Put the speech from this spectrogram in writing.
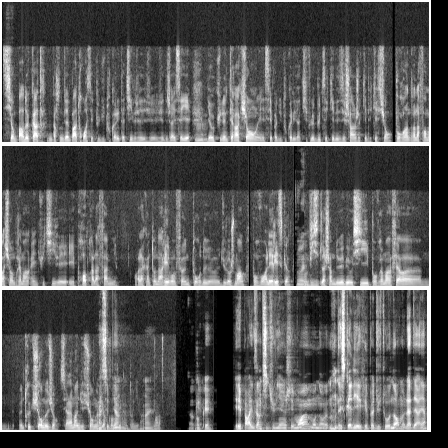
Si on part de 4, une personne ne vient pas à 3, c'est plus du tout qualitatif. J'ai- déjà essayé. Hmm. Il n'y a aucune interaction et c'est pas du tout qualitatif. Le but, c'est qu'il y ait des échanges, qu'il y ait des questions pour rendre la formation vraiment intuitive et, et propre à la famille. Voilà, quand on arrive, on fait un tour de- du logement pour voir les risques. Ouais. On visite la chambre de bébé aussi pour vraiment faire euh, un truc sur mesure. C'est vraiment du sur Ah, mesure qu'on fait quand on y va. Ouais. Voilà. Ok. Et par exemple, si tu viens chez moi, mon, mon escalier qui est pas du tout aux normes, là derrière,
